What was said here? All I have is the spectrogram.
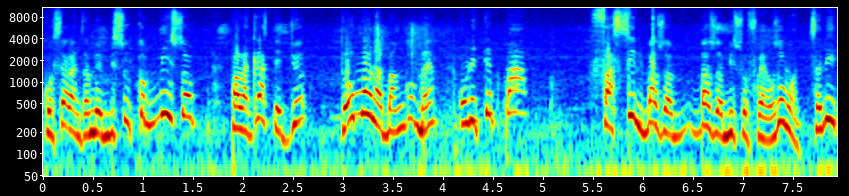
kosala nzambe biso comme biso par la grace de Dieu tomona bango mais on etait pas facile bazwa bazwa biso frère ozo mona c'est à dire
